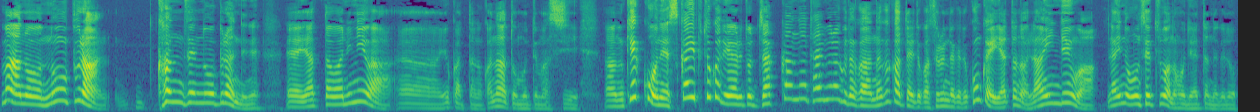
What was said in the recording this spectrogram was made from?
まああのノープラン完全ノープランでね、えー、やった割には良かったのかなと思ってますしあの結構ねスカイプとかでやると若干ねタイムラグだから長かったりとかするんだけど今回やったのは LINE 電話 LINE の音声通話の方でやったんだけど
